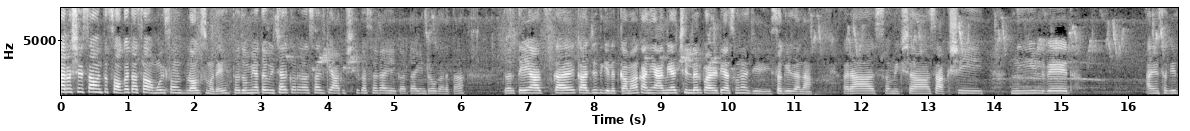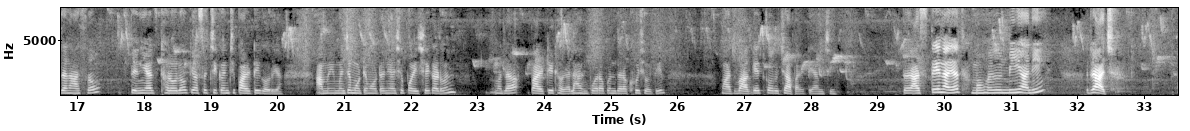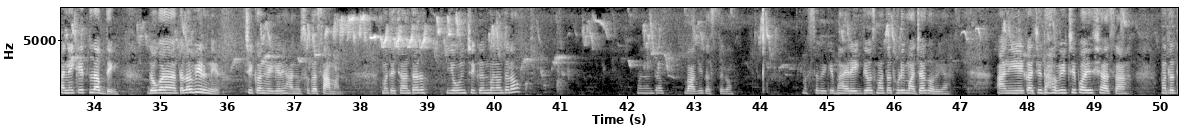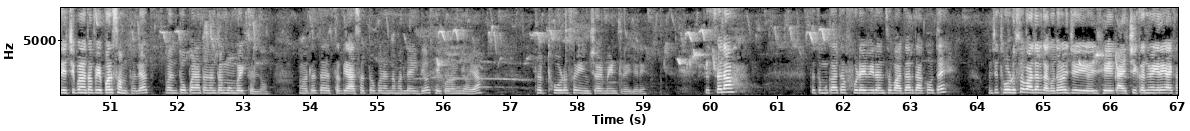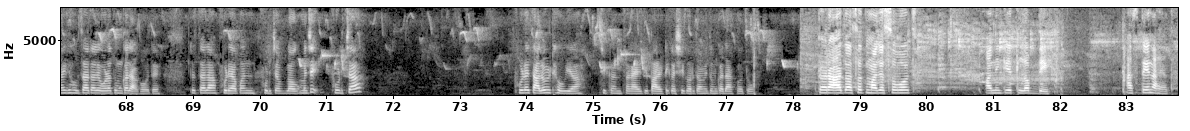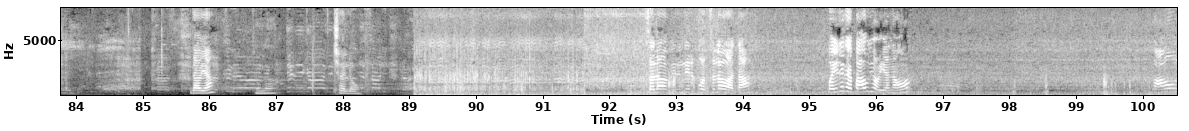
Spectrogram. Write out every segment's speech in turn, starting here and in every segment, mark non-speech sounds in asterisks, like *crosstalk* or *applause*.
नमस्कार आरुषी सावंत स्वागत असं अमूल सावंत ब्लॉग्समध्ये. तर तुम्ही आता विचार करत असाल की आरुषी कसं काय हे करता इंट्रो करता? तर ते आज काय काळजीत गेलेत कामाक आणि आम्ही आज चिल्लर पार्टी असू ना जी सगळीजणं. रास समीक्षा साक्षी नील वेद आणि सगळीजणं असं त्यांनी आज ठरवलं की असं चिकनची पार्टी करूया. आम्ही म्हणजे मोठ्या मोठ्याने असे पैसे काढून मला पार्टी ठेवूया. लहान पोरं पण जरा खुश होतील. मग आज बागेत करू चहा पार्टी आमची. तर आज ते नाहीत म्हणून मी आणि राज अनिकेत लबदे. दोघांना आता त्याला विरनेर. चिकन वगैरे आणू सगळं सामान. मग त्याच्यानंतर येऊन चिकन बनवतलो. मग नंतर बागेत असतलो. मस्तपैकी बाहेर एक दिवस म्हटलं थोडी मजा करूया. आणि एकाची दहावीची परीक्षा असा. म्हटलं त्याची पण आता पेपर संपतल्यात पण तो पण आता नंतर मुंबईत चाललो. म्हटलं तर सगळे असत तोपर्यंत म्हटलं एक दिवस हे करून घेऊया. तर थोडंसं एन्जॉयमेंट वगैरे. तर चला. तर तुमका आता पुढे विरांचं बाजार दाखवत आहे म्हणजे थोडंसं बाजार दाखवतं जे हे काय चिकन वगैरे काय काय घ्यायचं आता तेवढं तुमका दाखवत आहे तर चला पुढे आपण पुढच्या ब्लॉग म्हणजे पुढच्या पुढे चालू ठेवूया चिकनचं काय ती पार्टी कशी करतो आम्ही तुमका दाखवतो. तर आज असत माझ्यासोबत अनिकेत लबदे आज ते नाहीत. जाऊया. चला. चला विरनेर पोचलो आता. पहिले काय पाव घेऊया ना हो? पाव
